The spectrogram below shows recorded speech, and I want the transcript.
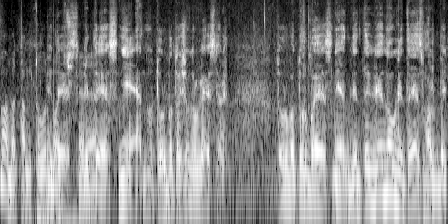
Ну або там Turbo GTS, 4. GTS. Не, ну турбо точно другая история. Турбо, турбо S нет. Ну, GTS может быть.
